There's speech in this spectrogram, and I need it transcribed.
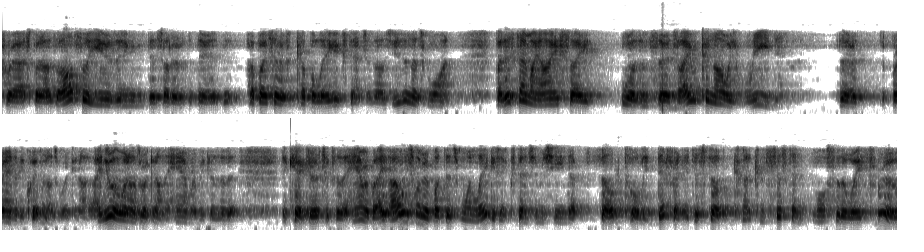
press, but I was also using this other. The, Popeye said a couple leg extensions. I was using this one, but this time my eyesight wasn't set, so I couldn't always read the the brand of the equipment I was working on. I knew when I was working on the hammer because of the the characteristics of the hammer, but I always wondered about this one leg extension machine that felt totally different. It just felt kind of consistent most of the way through,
